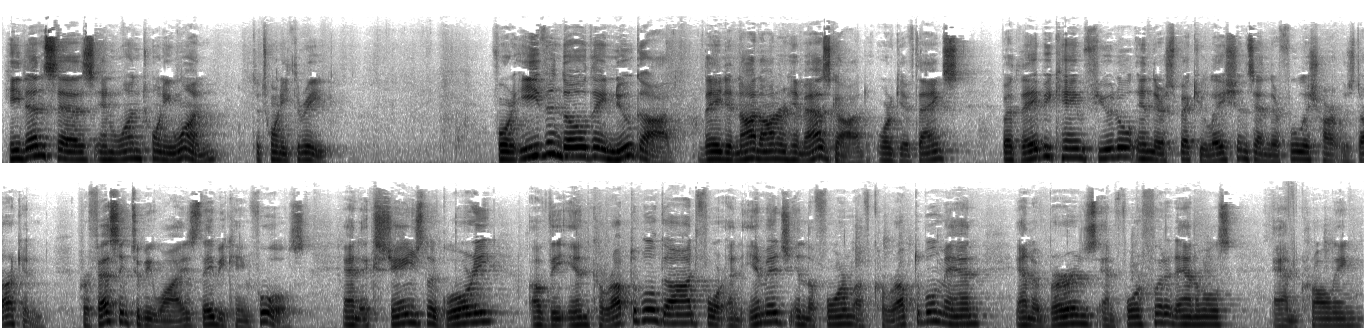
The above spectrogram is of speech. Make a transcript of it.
he then says in 121 to 23 For even though they knew God, they did not honor him as God or give thanks, but they became futile in their speculations, and their foolish heart was darkened. Professing to be wise, they became fools, and exchanged the glory of the incorruptible God for an image in the form of corruptible man and of birds and four footed animals and crawling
